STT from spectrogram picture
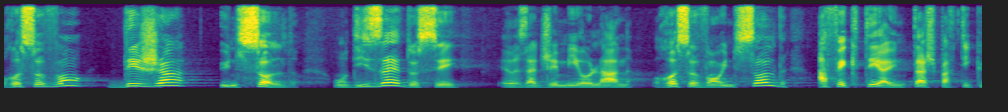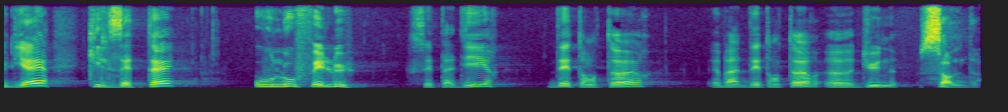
recevant déjà une solde. On disait de ces euh, adjémiolanes recevant une solde affectés à une tâche particulière qu'ils étaient ouloufélus, c'est-à-dire détenteurs, eh ben, euh, d'une solde.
